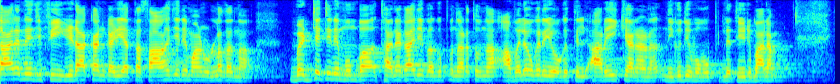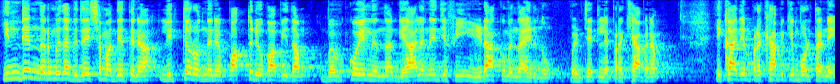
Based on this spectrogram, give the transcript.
ഗാലനേജ് ഫീ ഈടാക്കാൻ കഴിയാത്ത സാഹചര്യമാണ് ഉള്ളതെന്ന് ബഡ്ജറ്റിന് മുമ്പ് ധനകാര്യ വകുപ്പ് നടത്തുന്ന അവലോകന യോഗത്തിൽ അറിയിക്കാനാണ് നികുതി വകുപ്പിന്റെ തീരുമാനം. ഇന്ത്യൻ നിർമ്മിത വിദേശ മദ്യത്തിന് ലിറ്റർ ഒന്നിന് പത്ത് രൂപ വീതം ബെവ്കോയിൽ നിന്ന് ഗാലനേജ് ഫീ ഈടാക്കുമെന്നായിരുന്നു ബഡ്ജറ്റിലെ പ്രഖ്യാപനം. ഇക്കാര്യം പ്രഖ്യാപിക്കുമ്പോൾ തന്നെ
